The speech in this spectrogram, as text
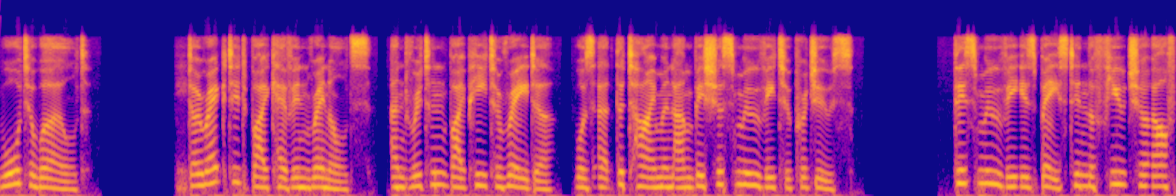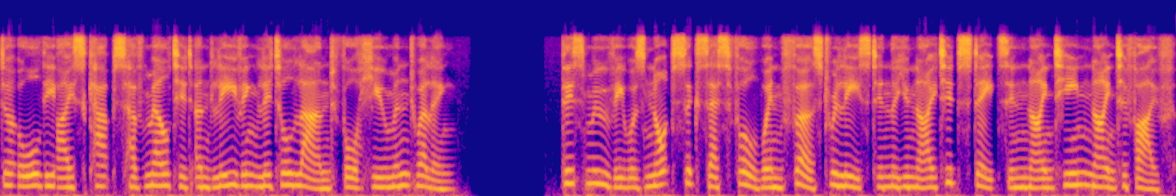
Waterworld. Directed by Kevin Reynolds, and written by Peter Rader, was at the time an ambitious movie to produce. This movie is based in the future after all the ice caps have melted and leaving little land for human dwelling. This movie was not successful when first released in the United States in 1995,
